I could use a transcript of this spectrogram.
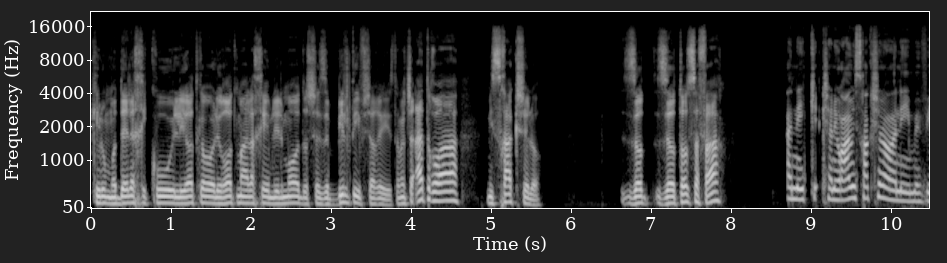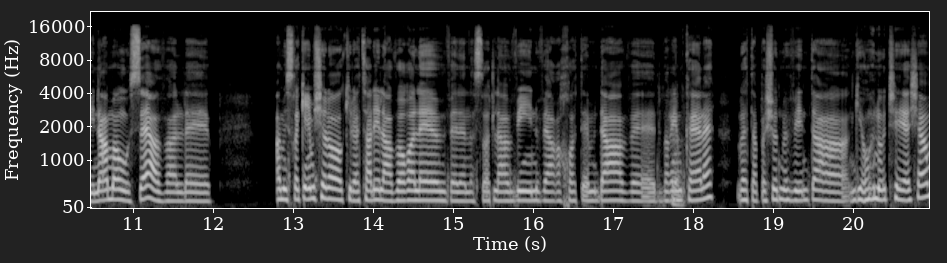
כאילו מודל לחיקוי, להיות כמו, לראות מהלכים, ללמוד, או שזה בלתי אפשרי. זאת אומרת שאת רואה משחק שלו. זאת, זה אותו שפה? אני, כשאני רואה משחק שלו, אני מבינה מה הוא עושה, אבל uh, המשחקים שלו, כאילו יצא לי לעבור עליהם ולנסות להבין, והערכות עמדה ודברים כן. כאלה, ואתה פשוט מבין את הגאונות שיש שם,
